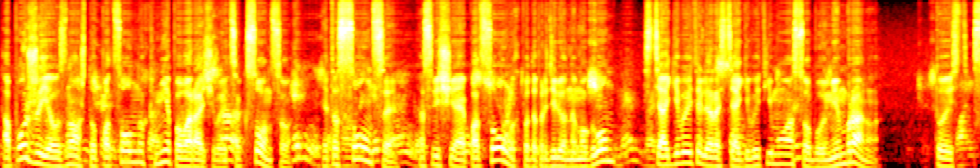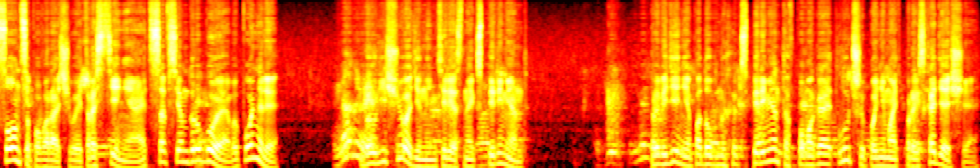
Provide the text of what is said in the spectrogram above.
А позже я узнал, что подсолнух не поворачивается к солнцу. Это солнце, освещая подсолнух под определенным углом, стягивает или растягивает ему особую мембрану. То есть солнце поворачивает растение, а это совсем другое, вы поняли? Был еще один интересный эксперимент. Проведение подобных экспериментов помогает лучше понимать происходящее.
